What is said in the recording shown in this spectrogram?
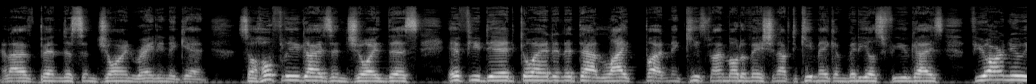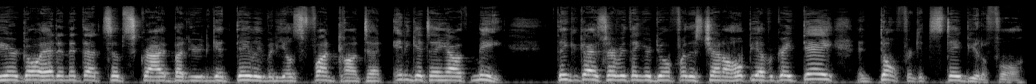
and I've been just enjoying raiding again. So hopefully you guys enjoyed this. If you did, go ahead and hit that like button. It keeps my motivation up to keep making videos for you guys. If you are new here, go ahead and hit that subscribe button. You're going to get daily videos, fun content, and you get to hang out with me. Thank you guys for everything you're doing for this channel. Hope you have a great day, and don't forget to stay beautiful.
